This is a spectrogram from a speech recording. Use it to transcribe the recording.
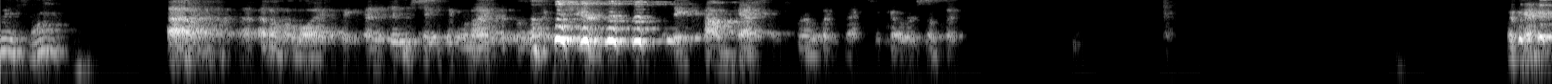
Where's that? Uh, I- don't know why, I think- I did the same thing when I did. the computer. I think Comcast is from like Mexico or something. Okay.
